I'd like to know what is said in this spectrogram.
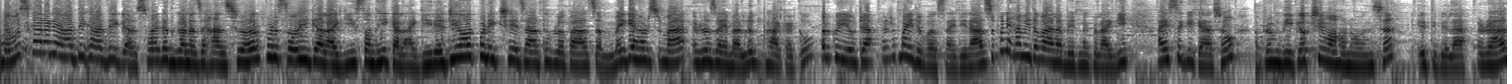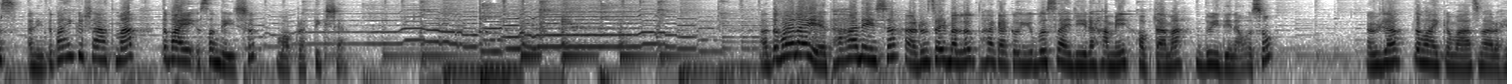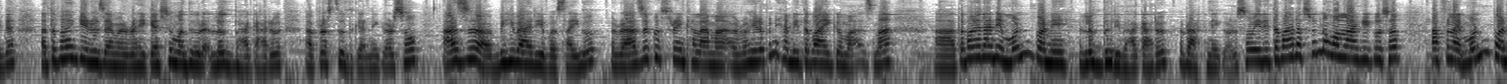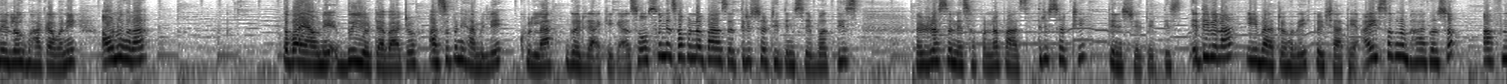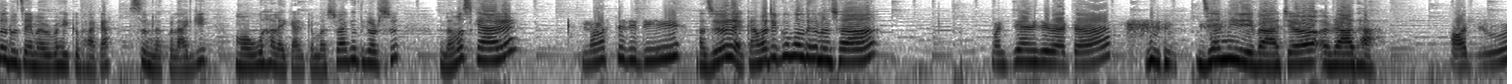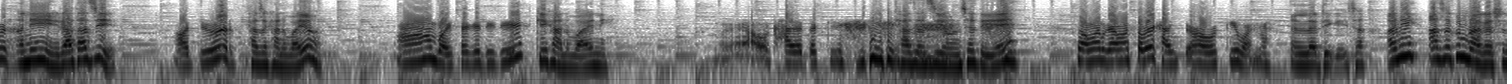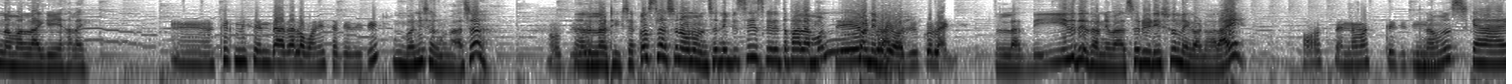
नमस्कार अनि हार्दिक हार्दिक स्वागत गर्न चाहन्छु अर्पण सबैका लागि सधैँका लागि रेडियो अर्पण एक सय चार थुप्रो पाँच मेगा रोजाइमा लुक भाकाको अर्को एउटा रमाइलो बसाइ आज पनि हामी तपाईँलाई भेट्नको लागि आइसकेका छौँ। प्रविधि कक्षमा हुनुहुन्छ। यति बेला राज अनि तपाईँको साथमा तपाईँसँगै छु म प्रतीक्षा। तपाईँलाई थाहा नै छ रुचाइमा लोक भाकाको व्यवसाय लिएर हामी हप्तामा दुई दिन आउँछौँ। र तपाईँको माझमा रहेर तपाईँकै रोजाइमा रहेका सुमधुर लोक भाकाहरू प्रस्तुत गर्ने गर्छौँ। आज बिहिबारी बसाइ हो। र आजको श्रृङ्खलामा रहेर पनि हामी तपाईँको माझमा तपाईँलाई नै मनपर्ने लोकदोरी भाकाहरू राख्ने गर्छौँ। यदि तपाईँलाई सुन्न मन लागेको छ आफूलाई मनपर्ने लोक भाका भने आउनुहोला। तपाईँ आउने दुईवटा बाटो आज पनि हामीले खुल्ला गरिराखेका छौँ। शून्य छपन्न पाँच त्रिसठी तिन सय बत्तिस र शून्य छपन्न पाँच त्रिसठी तिन सय तेत्तिस। यति बेला यी बाटो हुँदै कोही साथी आइसक्नु भएको छ आफ्नो रोजाइमा रहेको भाका सुन्नको लागि म उहाँलाई कार्यक्रममा स्वागत गर्छु। नमस्कार। नमस्ते दिदी। हजुर कहाँबाट को बोल्दै हुनुहुन्छ? ज्यामिरेबाट राधा। हजुर। अनि राधाजी? हजुर। खाजा खानुभयो? भइसक्यो दिदी। के खानुभयो नि? अब खायो त के खाजा जे हुन्छ त्यही है समरगामा सबै खान्छ अब के भन्नु ल ठिकै छ अनि आज कुन भाग सुन्न मन लाग्यो यहाँलाई टेक्निसियन दादालाई भनिसके दिदी भनिसक्नु भएको छ ल ठिक छ कसलाई सुनाउनुहुन्छ नि विशेष गरी तपाईँलाई मन पर्ने हजुरको लागि ल धेरै धेरै धन्यवाद छ रेडियो सुन्ने गर्नु होला है हस् नमस्ते दिदी नमस्कार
